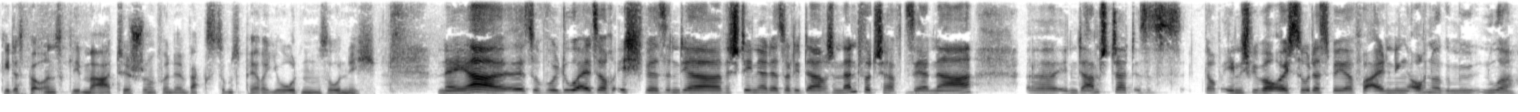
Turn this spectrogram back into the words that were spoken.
geht das bei uns klimatisch und von den Wachstumsperioden so nicht? Naja, äh, sowohl du als auch ich, wir sind ja, wir stehen ja der solidarischen Landwirtschaft sehr nah. Äh, in Darmstadt ist es, glaube ähnlich wie bei euch so, dass wir ja vor allen Dingen auch nur, Gemü nur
